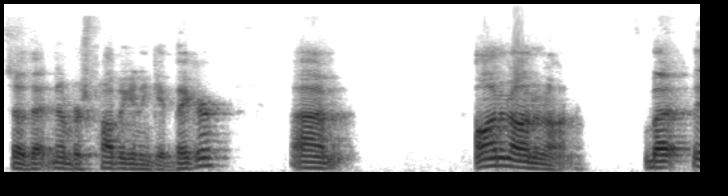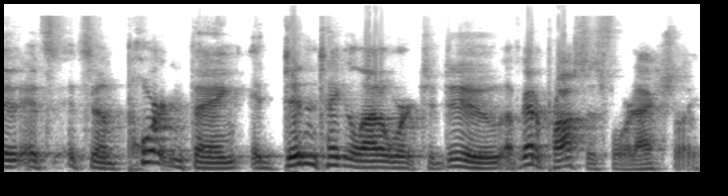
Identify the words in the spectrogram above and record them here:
So that number is probably going to get bigger. Um, on and on and on. But it, it's it's an important thing. It didn't take a lot of work to do. I've got a process for it actually.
